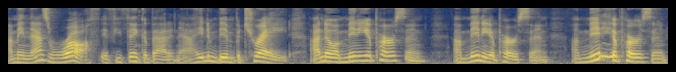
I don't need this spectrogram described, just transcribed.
I mean, that's rough if you think about it now. He didn't been betrayed. I know a many a person, a many a person a many a person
